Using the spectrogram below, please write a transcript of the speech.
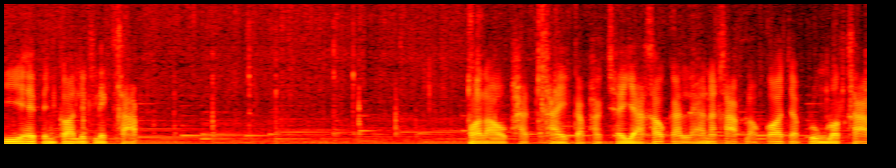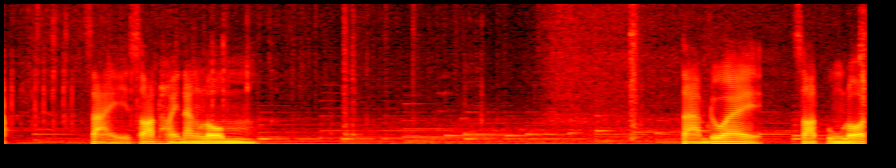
ยี้ให้เป็นก้อนเล็กๆครับ พอเราผัดไข่กับผักชายาเข้ากันแล้วนะครับ เราก็จะปรุงรสครับ ใส่ซอสหอยนางรมตามด้วยซอสปรุงรส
